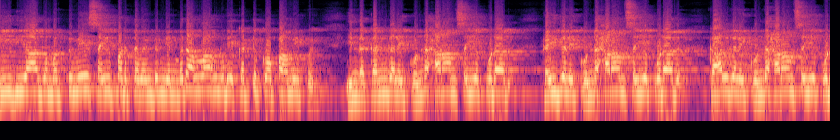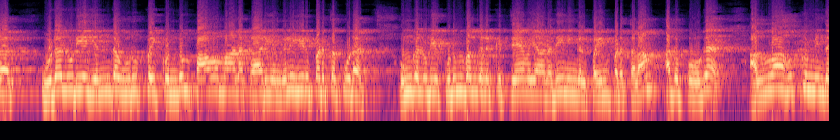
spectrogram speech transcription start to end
ரீதியாக மட்டுமே செயல்படுத்த வேண்டும் என்பது அல்லாஹனுடைய கட்டுக்கோப்ப அமைப்பு. இந்த கண்களை கொண்டு ஹராம் செய்யக்கூடாது கைகளை கொண்டு ஹராம் செய்யக்கூடாது கால்களை கொண்டு ஹராம் செய்யக்கூடாது. உடலுடைய எந்த உறுப்பை கொண்டும் பாவமான காரியங்களில் ஈடுபடுத்தக்கூடாது. உங்களுடைய குடும்பங்களுக்கு தேவையானதை நீங்கள் பயன்படுத்தலாம். அது போக அல்லாஹுக்கும் இந்த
